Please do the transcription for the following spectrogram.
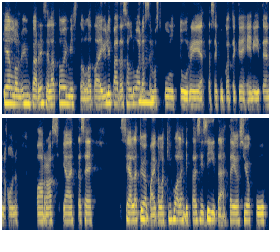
kellon ympäri siellä toimistolla tai ylipäätänsä luoda mm. semmoista kulttuuria, että se kuka tekee eniten on paras ja että se siellä työpaikallakin huolehdittaisiin siitä, että jos joku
